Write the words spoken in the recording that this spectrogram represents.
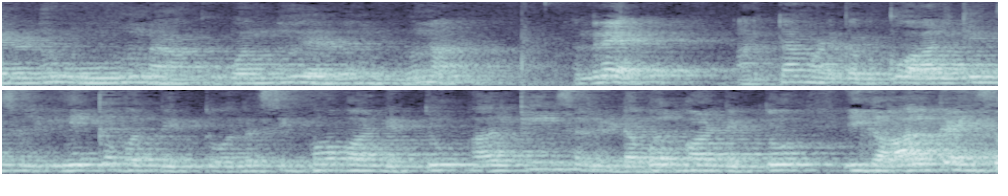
ಎರಡು, ಮೂರು, ನಾಲ್ಕು, ಒಂದು, ಎರಡು, ಮೂರು, ನಾಲ್ಕು. ಅಂದ್ರೆ ಅರ್ಥ ಮಾಡ್ಕೋಬೇಕು ಆಲ್ಕೈನ್ಸ್ ಅಲ್ಲಿ ಏಕ ಬಂದಿತ್ತು ಅಂದ್ರೆ ಸಿಗ್ಮಾ ಬಾಂಡ್ ಇತ್ತು ಆಲ್ಕೈನ್ಸ್ ಅಲ್ಲಿ ಡಬಲ್ ಬಾಂಡ್ ಇತ್ತು, ಈಗ ಆಲ್ಕೈನ್ಸ್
